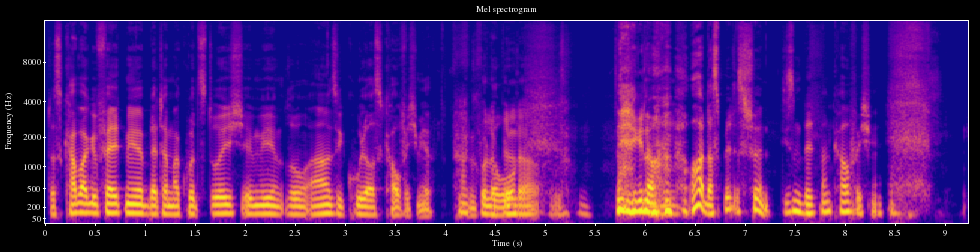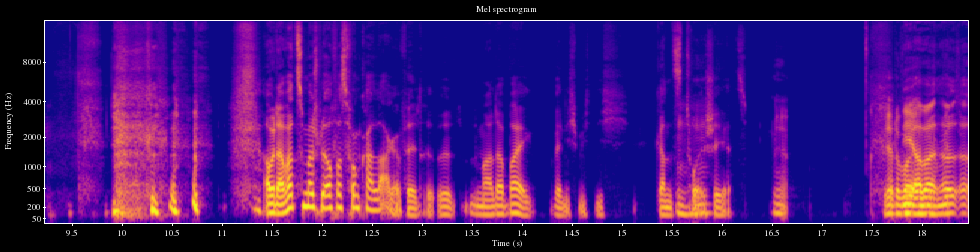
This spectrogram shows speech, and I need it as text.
das Cover gefällt mir, blätter mal kurz durch, irgendwie so, ah, sieht cool aus, kaufe ich mir. Für Ah, 5 coole Euro. Bilder. genau. Mhm. Oh, das Bild ist schön. Diesen Bildband kaufe ich mir. Aber da war zum Beispiel auch was von Karl Lagerfeld äh, mal dabei, wenn ich mich nicht ganz Mhm. täusche jetzt. Ja, da war Nee, ich aber, mit, äh, äh,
